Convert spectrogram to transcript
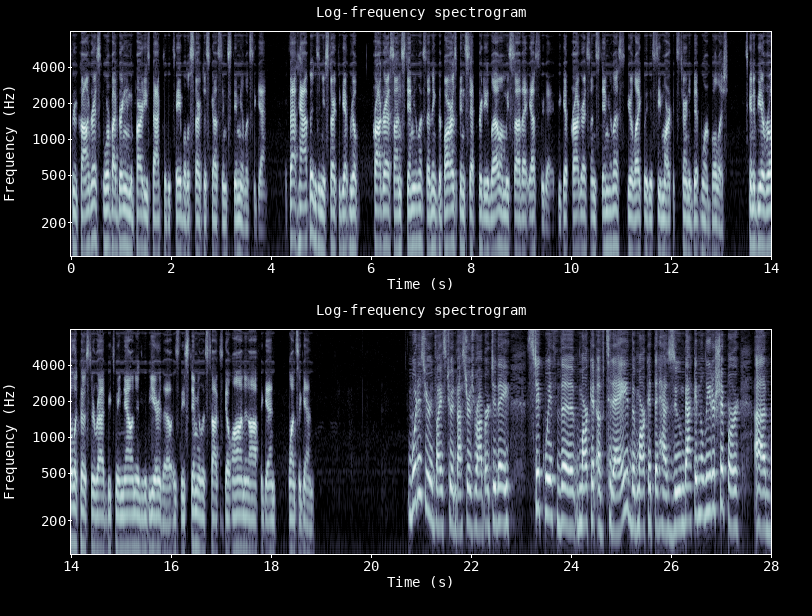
through Congress or by bringing the parties back to the table to start discussing stimulus again. If that happens and you start to get real progress on stimulus. I think the bar has been set pretty low, and we saw that yesterday. If you get progress on stimulus, you're likely to see markets turn a bit more bullish. It's going to be a roller coaster ride between now and end of the year, though, as these stimulus talks go on and off again once again. What is your advice to investors, Robert? Do they stick with the market of today, the market that has Zoom back in the leadership, or uh,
